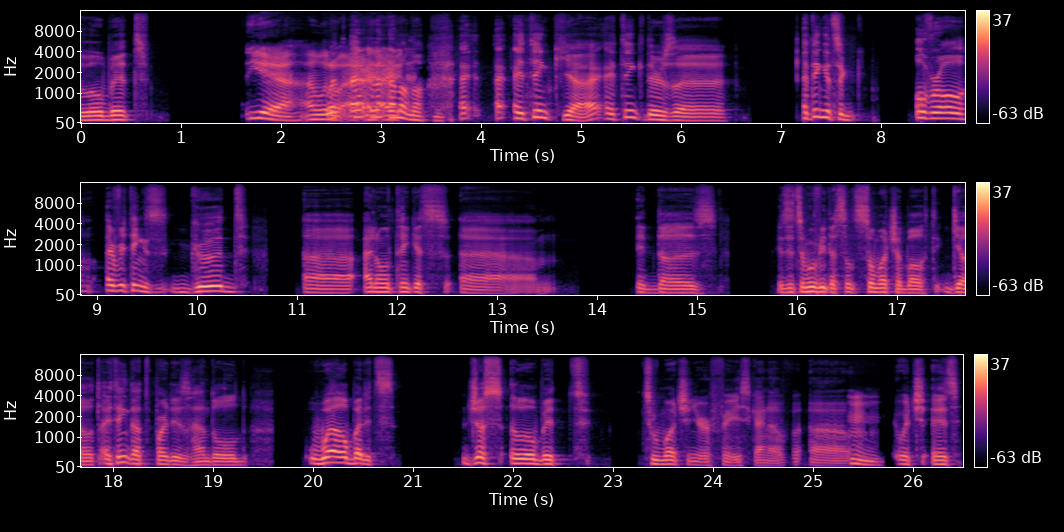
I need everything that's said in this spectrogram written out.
a little bit. yeah a little But I, I, I don't know. I, I, I think yeah. I, I think there's a. I think it's a. Overall, everything's good. Uh, I don't think it's. Um, it does. Is it's a movie that's so much about guilt. I think that part is handled well, but it's just a little bit too much in your face, kind of. Uh, Mm, which is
